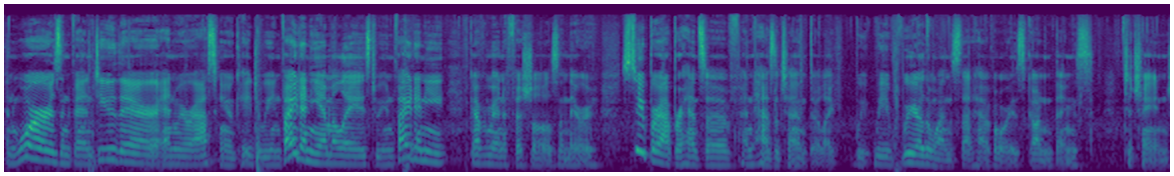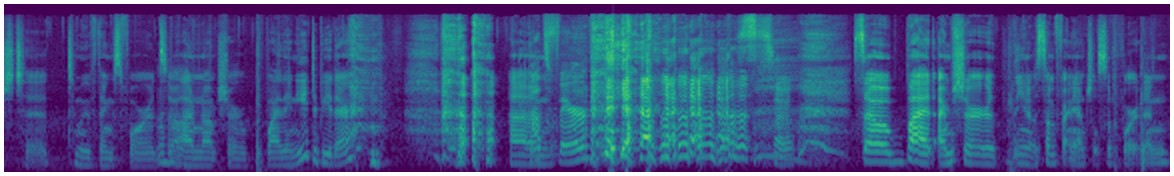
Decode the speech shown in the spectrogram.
and Wars and VANDU there, and we were asking, okay, do we invite any MLAs? Do we invite any government officials? And they were super apprehensive and hesitant. They're like, we we we are the ones that have always gotten things to change to to move things forward. So mm-hmm. I'm not sure why they need to be there. Um, That's fair. so so but i'm sure you know some financial support and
